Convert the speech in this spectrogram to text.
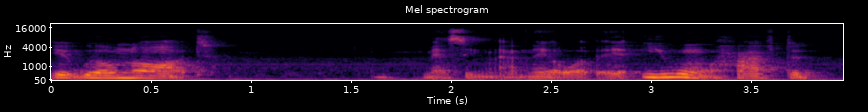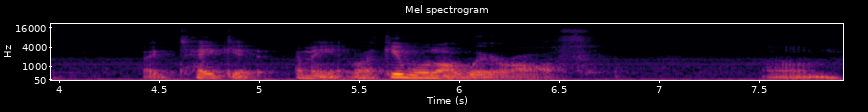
it will not messing that nail up. It, you won't have to like take it. I mean, like it will not wear off. Um,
